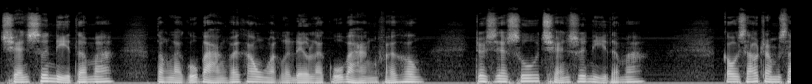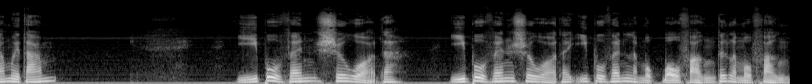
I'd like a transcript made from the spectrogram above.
Chuyển sư nỉ tơ má, Toàn là của bạn phải không? Hoặc là đều là của bạn phải không? Trơ xe su chuyển sư nỉ tơ má. Câu 668 Ý bộ phân sư của ta Ý bộ phân sư của ta Ý bộ phân là một bộ phận Tức là một phần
